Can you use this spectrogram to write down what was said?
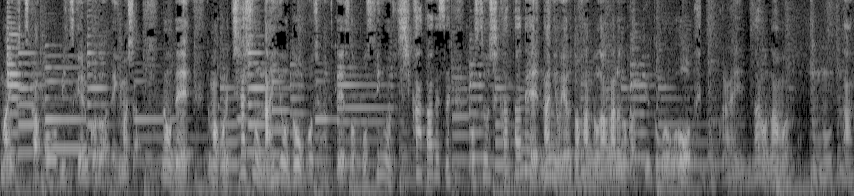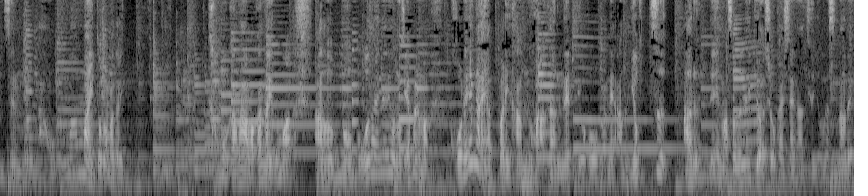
まあいくつかこう見つけることができました。なので、まあこれチラシの内容どうこうじゃなくて、そのポスティングの仕方ですね。ポスティングの仕方で何をやると反応が上がるのかっていうところを、どんくらいだろうな、まもう何千万、何億万枚とかまでかもかなわかんないけど、まあ、あの、もう膨大な量の、やっぱりまあ、これがやっぱり反応上がるねっていう方がね、あの、4つあるんで、まあ、それでね、今日は紹介したいなっていうふうに思いますので、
